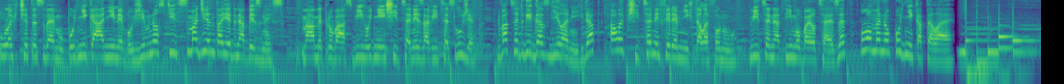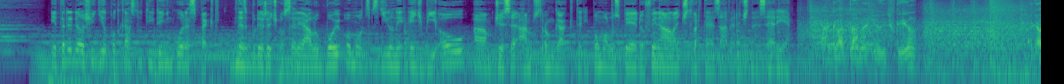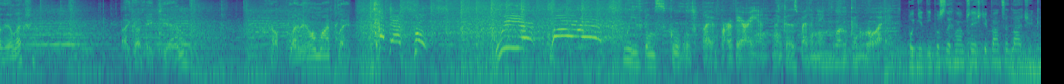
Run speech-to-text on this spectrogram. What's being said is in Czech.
Ulehčete svému podnikání nebo živnosti s Magenta 1 Business. Máme pro vás výhodnější ceny za více služeb, 20 giga sdílených dat a lepší ceny firemních telefonů. Více na t-mobile.cz lomeno podnikatelé. Je tady další díl podcastu týdeníku Respekt. Dnes bude řeč o seriálu Boj o moc z dílny HBO a Jesse Armstronga, který pomalu spěje do finále čtvrté závěrečné série. I got done a huge deal. I got the election. I got ATM. I got plenty on my plate. Cut that throat! We are pirates! We've been schooled by a barbarian that goes by the name Logan Roy. Podnětný poslech mám přeje ještě pán Sedláček.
